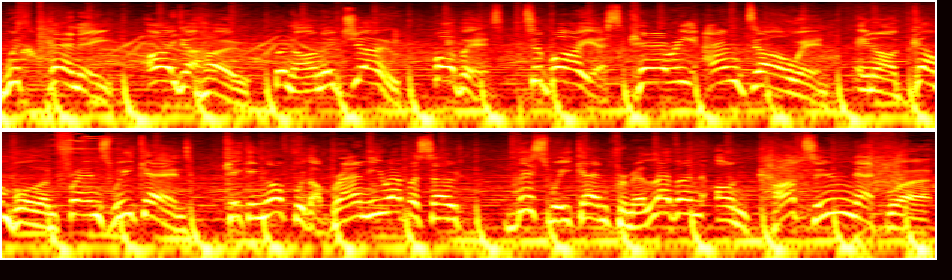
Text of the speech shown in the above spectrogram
With Penny, Idaho, Banana Joe, Bobert, Tobias, Carrie, and Darwin in our Gumball and Friends weekend, kicking off with a brand new episode this weekend from 11 on Cartoon Network.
